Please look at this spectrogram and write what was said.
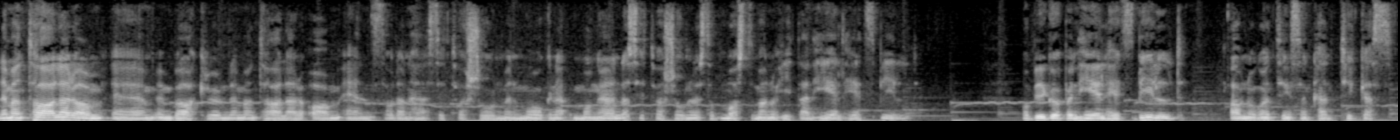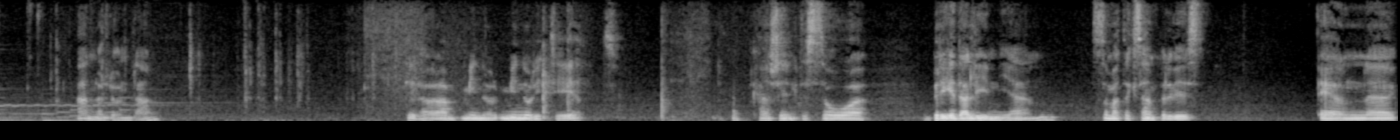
När man talar om eh, en bakgrund, när man talar om en sådan här situation, men många, många andra situationer, så måste man nog hitta en helhetsbild. Och bygga upp en helhetsbild av någonting som kan tyckas annorlunda. Tillhöra minor, minoritet. Kanske inte så breda linjen. Som att exempelvis en eh,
